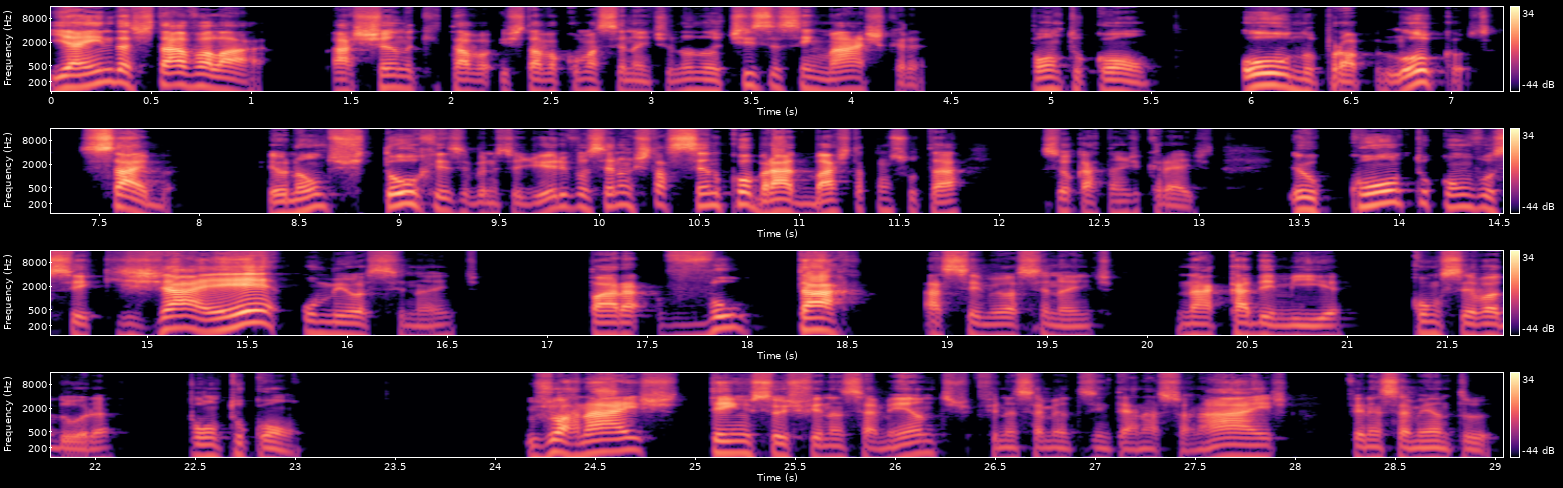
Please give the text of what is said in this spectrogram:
e ainda estava lá achando que tava, estava como assinante no noticiasemmáscara.com ou no próprio Locals, saiba, eu não estou recebendo seu dinheiro e você não está sendo cobrado. Basta consultar o seu cartão de crédito. Eu conto com você que já é o meu assinante para voltar a ser meu assinante na academia conservadora.com. Os jornais têm os seus financiamentos, financiamentos internacionais, financiamento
